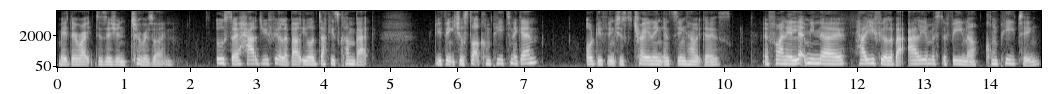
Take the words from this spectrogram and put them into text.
made the right decision to resign? Also, how do you feel about Iordache's comeback? Do you think she'll start competing again? Or do you think she's training and seeing how it goes? And finally, let me know how you feel about Ali and Mr. Mustafina competing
